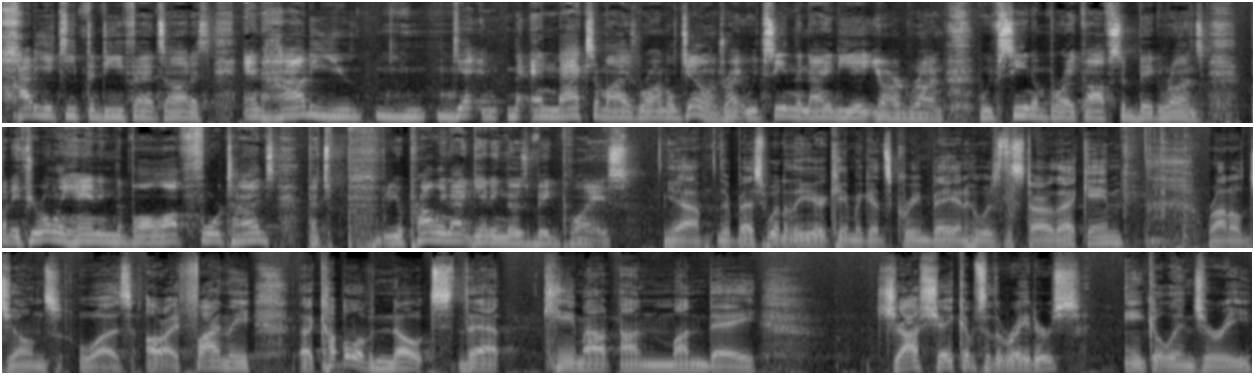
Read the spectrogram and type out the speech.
how do you keep the defense honest? And how do you get and maximize Ronald Jones, right? We've seen the 98 yard run. We've seen him break off some big runs. But if you're only handing the ball off four times, that's you're probably not getting those big plays. Yeah, their best win of the year came against Green Bay, and who was the star of that game? Ronald Jones was. All right, finally, a couple of notes that came out on Monday. Josh Jacobs of the Raiders, ankle injury.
